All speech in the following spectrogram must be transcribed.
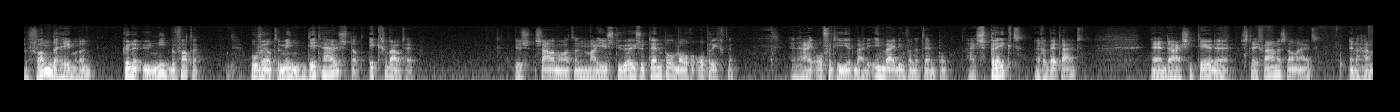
van de hemelen kunnen u niet bevatten. Hoeveel te min dit huis dat ik gebouwd heb. Dus Salomo had een majestueuze tempel mogen oprichten. En hij offert hier bij de inwijding van de tempel. Hij spreekt een gebed uit. En daar citeerde Stefanus dan uit. En dan,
